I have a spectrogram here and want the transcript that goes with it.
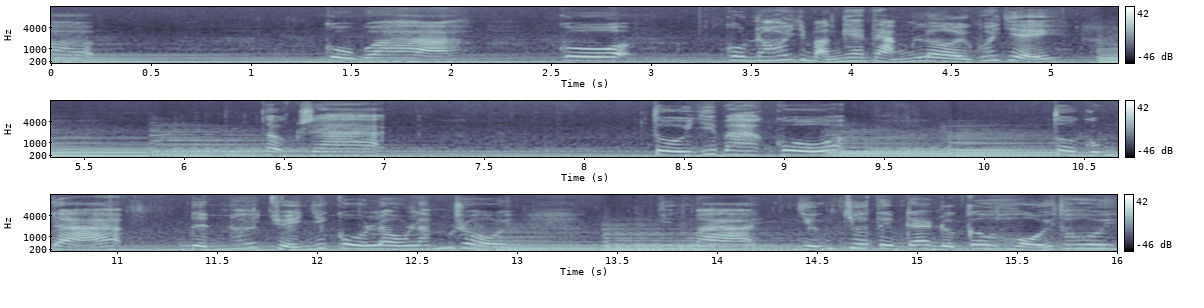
À, Cô qua à. Cô Cô nói nhưng mà nghe nặng lời quá vậy. Thật ra Tôi với ba cô á Tôi cũng đã định nói chuyện với cô lâu lắm rồi. Nhưng mà vẫn chưa tìm ra được cơ hội thôi.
